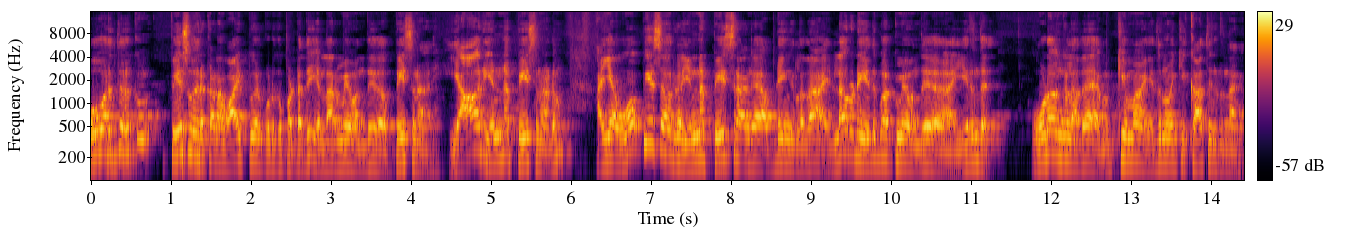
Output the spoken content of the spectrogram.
ஒவ்வொருத்தருக்கும் பேசுவதற்கான வாய்ப்புகள் கொடுக்கப்பட்டது. எல்லாருமே வந்து பேசினாங்க யார் என்ன பேசினாலும் ஐயா ஓபிஎஸ் அவர்கள் என்ன பேசுகிறாங்க அப்படிங்கிறது தான் எல்லாருடைய எதிர்பார்ப்புமே வந்து இருந்தது. ஊடகங்கள் அதை முக்கியமாக எதிர்நோக்கி காத்துக்கிட்டு இருந்தாங்க.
